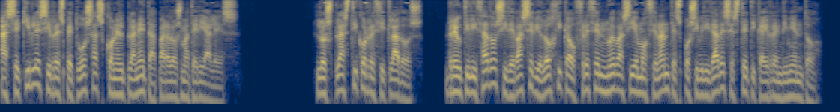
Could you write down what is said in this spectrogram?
asequibles y respetuosas con el planeta para los materiales. Los plásticos reciclados, reutilizados y de base biológica ofrecen nuevas y emocionantes posibilidades estética y rendimiento,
